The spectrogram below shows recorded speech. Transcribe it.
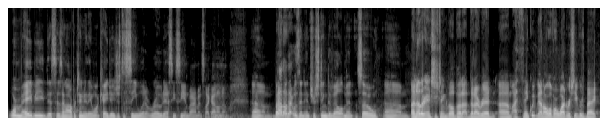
Or maybe this is an opportunity they want KJ just to see what a road SEC environment's like. I don't know. Um, but I thought that was an interesting development. So, um, Another interesting development that I read. Um, I think we've got all of our wide receivers back.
